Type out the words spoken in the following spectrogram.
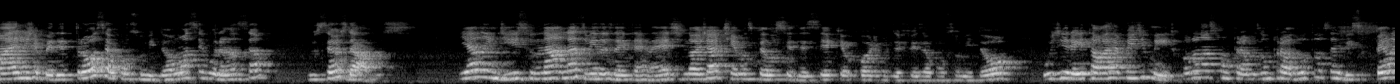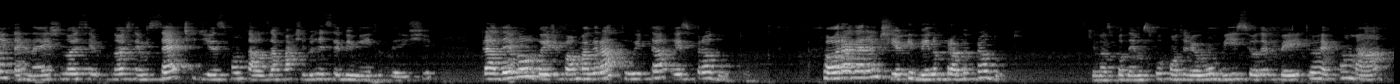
a LGPD trouxe ao consumidor uma segurança dos seus dados. E, além disso, na, nas vendas da internet, nós já tínhamos pelo CDC, que é o Código de Defesa ao Consumidor, o direito ao arrependimento. Quando nós compramos um produto ou serviço pela internet, nós, nós temos sete dias contados a partir do recebimento deste para devolver de forma gratuita esse produto. Fora a garantia que vem no próprio produto, que nós podemos, por conta de algum vício ou defeito, reclamar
